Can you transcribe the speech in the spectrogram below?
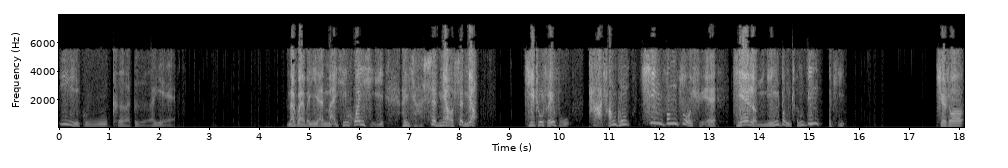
一鼓可得也。那怪闻言满心欢喜，哎呀，甚妙甚妙！急出水府，踏长空，兴风作雪，结冷凝冻成冰，不提。却说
